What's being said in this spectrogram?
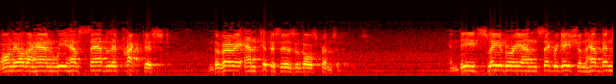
On the other hand, we have sadly practiced the very antithesis of those principles. Indeed, slavery and segregation have been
